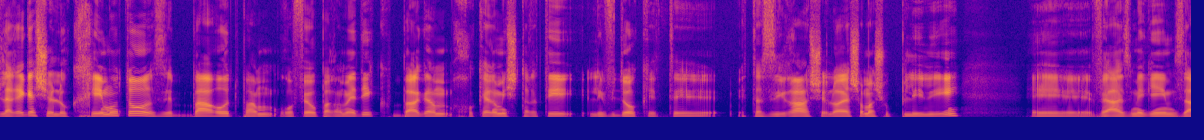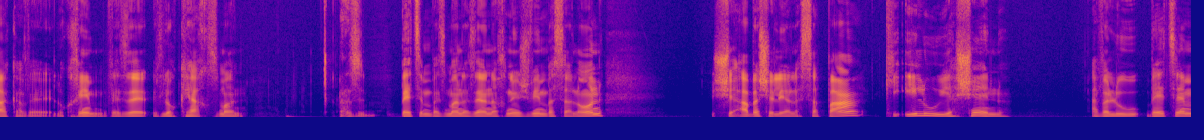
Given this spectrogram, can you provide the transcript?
לרגע שלוקחים אותו, זה בא עוד פעם רופא או פרמדיק, בא גם חוקר משטרתי לבדוק את, אה, את הזירה, שלא היה שם משהו פלילי, אה, ואז מגיעים זק"א ולוקחים, וזה לוקח זמן. אז בעצם בזמן הזה אנחנו יושבים בסלון, שאבא שלי על הספה, כאילו הוא ישן, אבל הוא בעצם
